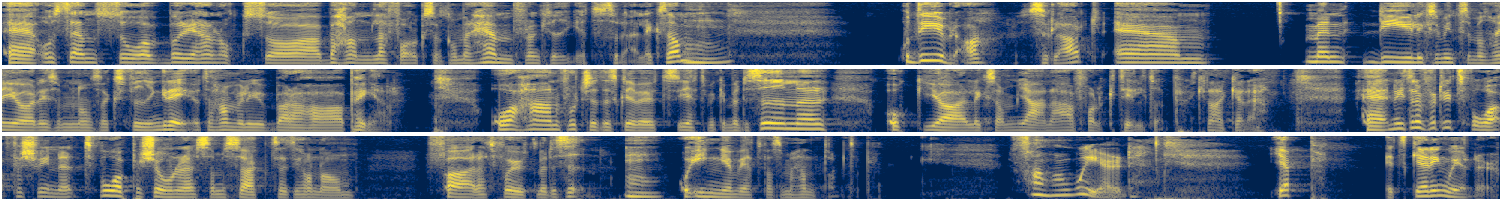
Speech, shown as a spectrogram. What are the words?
Eh, och sen så börjar han också behandla folk som kommer hem från kriget och sådär liksom. Och det är ju bra, såklart. Ehm, men det är ju liksom inte som att han gör det som någon slags fin grej, utan han vill ju bara ha pengar. Och han fortsätter skriva ut jättemycket mediciner och gör liksom gärna folk till typ knarkare. Eh, 1942 försvinner två personer som sökt sig till honom för att få ut medicin. Mm. Och ingen vet vad som har hänt dem typ. Fan vad weird. Japp, it's getting weirder.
